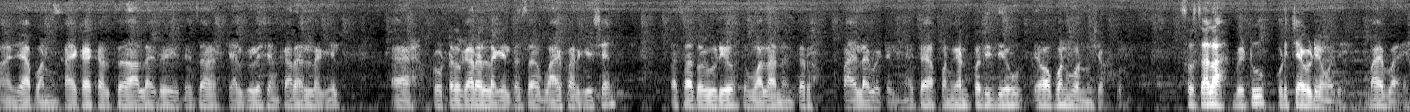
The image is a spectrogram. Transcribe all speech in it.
म्हणजे आपण काय काय खर्च आला आहे ते त्याचा कॅल्क्युलेशन करायला लागेल. टोटल करायला लागेल तसं बाय फार्गेशन तसा तो व्हिडिओ तुम्हाला नंतर पाहायला भेटेल. नाही तर आपण गणपती देऊ तेव्हा पण बनवू शकतो. सो चला भेटू पुढच्या व्हिडिओमध्ये बाय बाय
